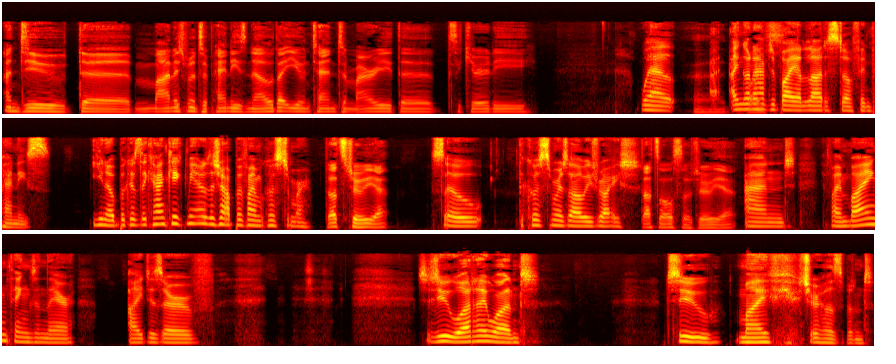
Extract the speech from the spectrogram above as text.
And do the management of Penneys know that you intend to marry the security? Well, Uh, I, I'm going to have to buy a lot of stuff in Penneys. You know, because they can't kick me out of the shop if I'm a customer. That's true. Yeah, So the customer's always right. that's also true. Yeah. And if I'm buying things in there, I deserve to do what I want to my future husband.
